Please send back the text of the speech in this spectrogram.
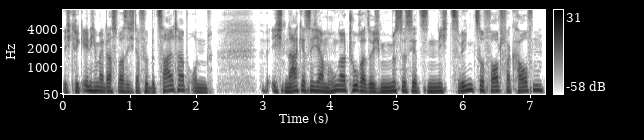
ich kriege eh nicht mehr das, was ich dafür bezahlt habe und ich nag jetzt nicht am Hungertuch, also ich müsste es jetzt nicht zwingend sofort verkaufen.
